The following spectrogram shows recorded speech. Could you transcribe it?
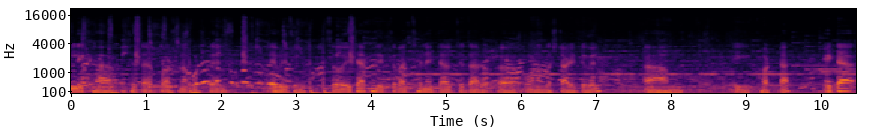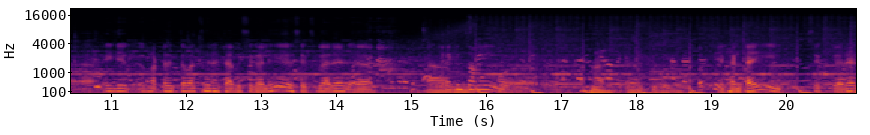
লেখা কোথায় তারা পড়াশোনা করতেন এভরিথিং সো এটা আপনি দেখতে পাচ্ছেন এটা হচ্ছে তার one of the study table এই ঘরটা। এটা এই যে ঘরটা দেখতে পাচ্ছেন এটা বেসিক্যালি শেক্সপিয়ারের কিন্তু আমি- আপনার এখানটাই শেক্সপিয়ারের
